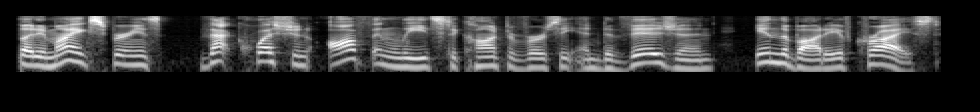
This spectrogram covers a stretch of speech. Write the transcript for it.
But in my experience, that question often leads to controversy and division in the body of Christ.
